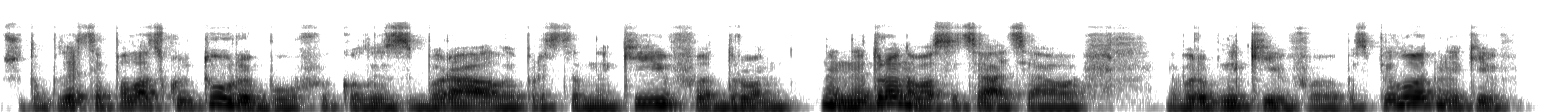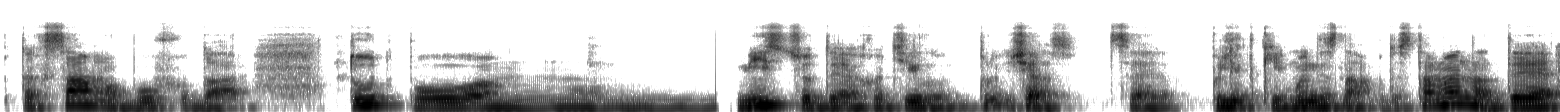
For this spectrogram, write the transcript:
що там подається палац культури був, коли збирали представників дрон, ну не дронова асоціація, а виробників безпілотників. Так само був удар. Тут по ну, місцю, де хотіли зараз це плітки, ми не знаємо достеменно, де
